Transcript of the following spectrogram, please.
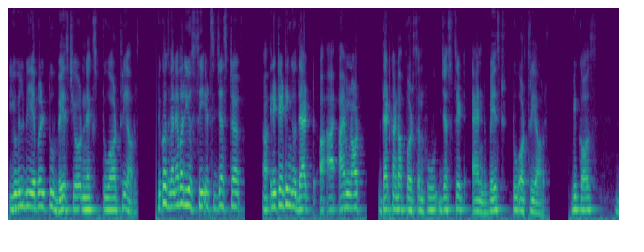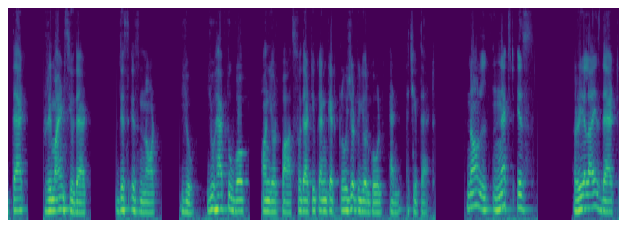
you will be able to waste your next two or three hours? Because whenever you see it's just uh, uh, irritating you that uh, I, am not that kind of person who just sit and waste two or three hours. Because that reminds you that this is not you. You have to work on your path so that you can get closer to your goal and achieve that. Now next is realize that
